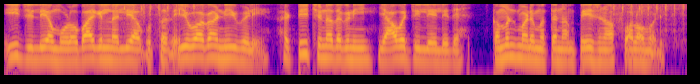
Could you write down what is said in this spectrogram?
ಈ ಜಿಲ್ಲೆಯ ಮುಳಬಾಗಿಲಿನಲ್ಲಿ ಆಗುತ್ತದೆ. ಇವಾಗ ನೀವ್ ಹೇಳಿ, ಹಟ್ಟಿ ಚಿನ್ನದ ಗಣಿ ಯಾವ ಜಿಲ್ಲೆಯಲ್ಲಿದೆ? ಕಮೆಂಟ್ ಮಾಡಿ ಮತ್ತೆ ನಮ್ಮ ಪೇಜ್ನ ಫಾಲೋ ಮಾಡಿ.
